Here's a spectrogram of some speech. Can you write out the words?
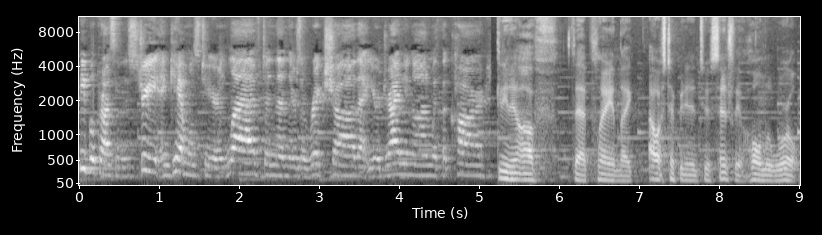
people crossing the street and camels to your left and then there's a rickshaw that you're driving on with the car. Getting off that plane, like I was stepping into essentially a whole new world.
